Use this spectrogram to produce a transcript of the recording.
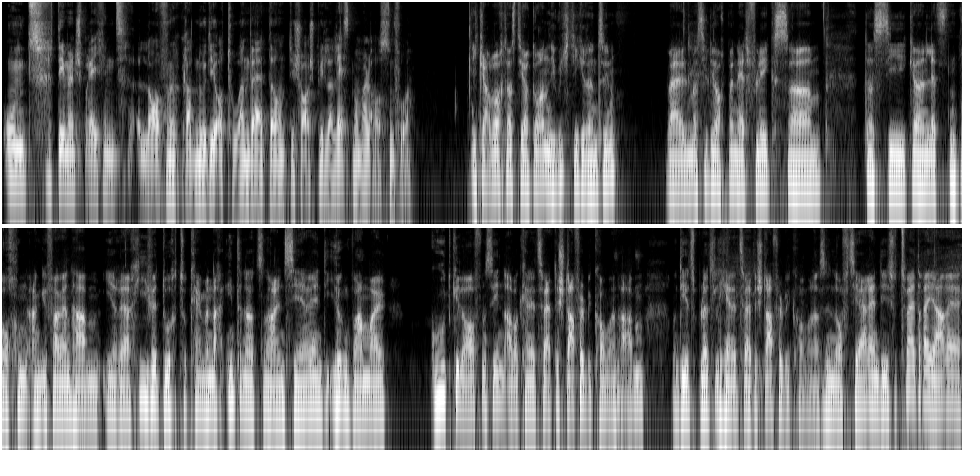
Und dementsprechend laufen gerade nur die Autoren weiter und die Schauspieler lässt man mal außen vor. Ich glaube auch, dass die Autoren die wichtigeren sind, weil man sieht ja auch bei Netflix, ähm, dass sie gerade in den letzten Wochen angefangen haben, ihre Archive durchzukämmen nach internationalen Serien, die irgendwann mal gut gelaufen sind, aber keine zweite Staffel bekommen haben und die jetzt plötzlich eine zweite Staffel bekommen. Also sind oft Serien, die so zwei, drei Jahre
